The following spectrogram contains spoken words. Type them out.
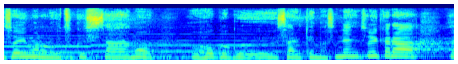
そういうものの美しさも報告されていますねそれから、え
